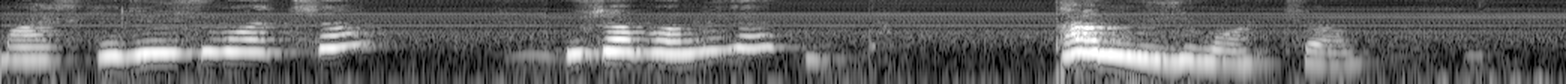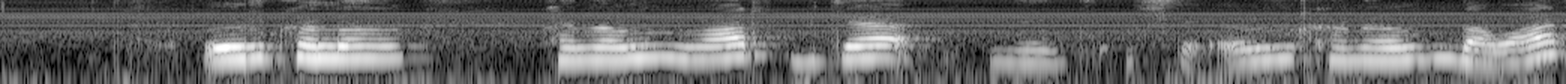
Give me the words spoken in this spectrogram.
maskeli yüzümü açacağım. 100 abonede tam yüzümü açacağım. Öbür kanal, kanalım var. Bir de ne, işte öbür kanalım da var.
